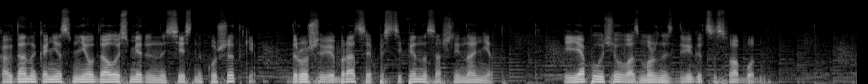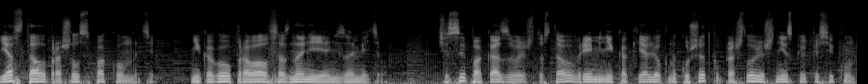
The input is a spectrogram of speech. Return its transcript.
Когда, наконец, мне удалось медленно сесть на кушетке, дрожь и вибрация постепенно сошли на нет, и я получил возможность двигаться свободно. Я встал и прошелся по комнате. Никакого провала в сознании я не заметил. Часы показывали, что с того времени, как я лег на кушетку, прошло лишь несколько секунд.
